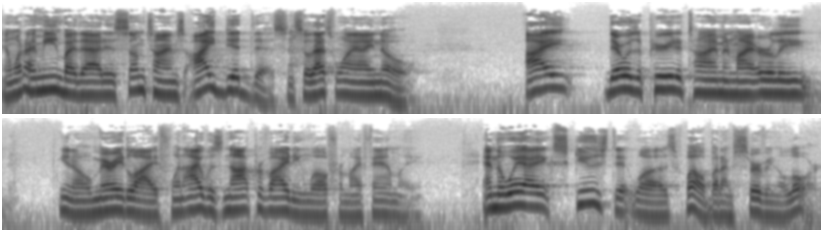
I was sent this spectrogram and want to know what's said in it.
And what I mean by that is sometimes I did this, and so that's why I know. I there was a period of time in my early, you know, married life when I was not providing well for my family. And the way I excused it was, well, but I'm serving the Lord.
